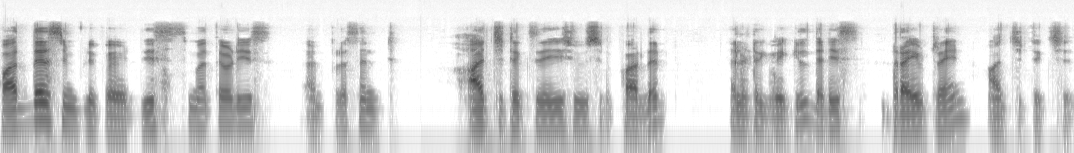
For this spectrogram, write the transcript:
further simplified. This method is at present architecture is used for that electric vehicle that is drivetrain architecture.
